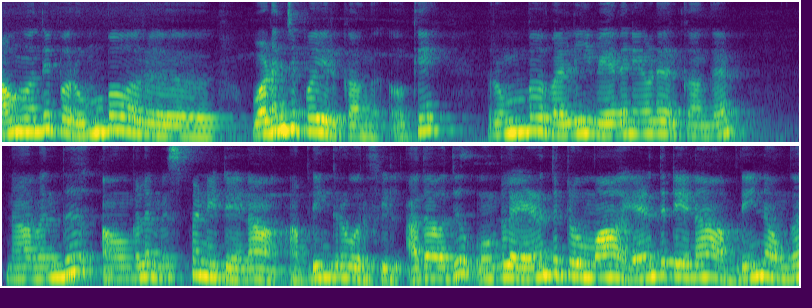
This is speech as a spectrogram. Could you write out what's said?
அவங்க வந்து இப்போ ரொம்ப ஒரு உடஞ்சி போய் இருக்காங்க ஓகே ரொம்ப வலி வேதனையோடு இருக்காங்க. நான் வந்து அவங்கள மிஸ் பண்ணிட்டேனா அப்படிங்கிற ஒரு ஃபீல் அதாவது உங்களை இழந்துட்டோமா இழந்துட்டேனா அப்படின்னு அவங்க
